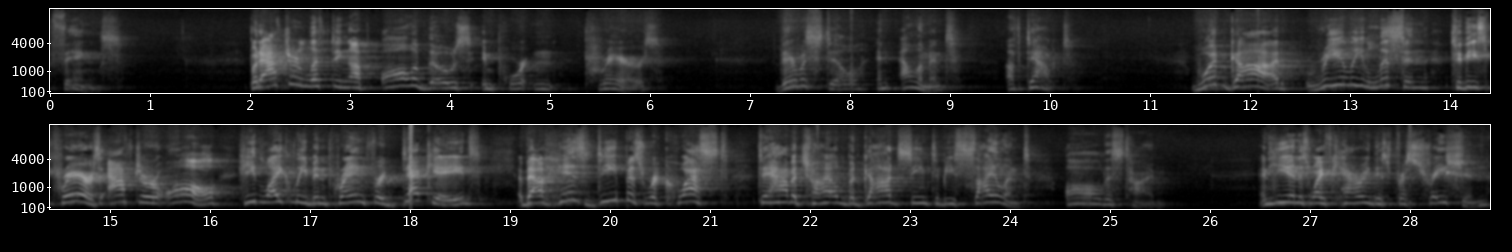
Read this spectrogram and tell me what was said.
things. But after lifting up all of those important prayers, there was still an element of doubt. Would God really listen to these prayers? After all, he'd likely been praying for decades about his deepest request to have a child, but God seemed to be silent all this time. And he and his wife carried this frustration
